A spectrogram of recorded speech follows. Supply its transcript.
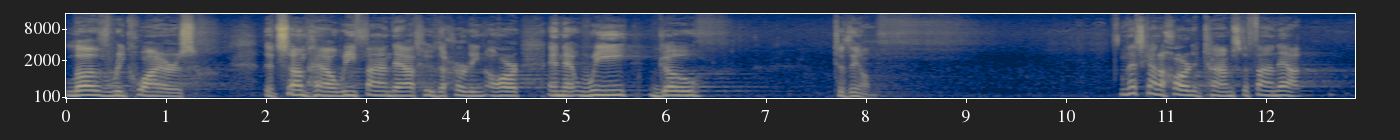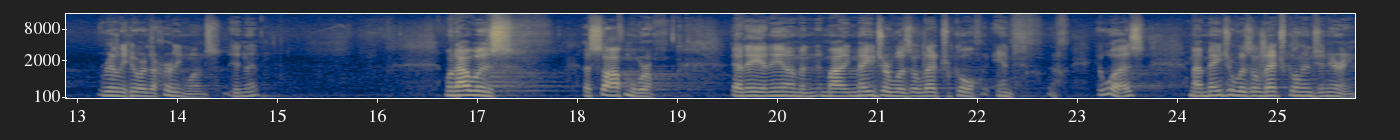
Love requires that somehow we find out who the hurting are and that we go to them. And that's kind of hard at times to find out really who are the hurting ones, isn't it? When I was a sophomore at A&M, and my major was electrical. It was. My major was electrical engineering.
